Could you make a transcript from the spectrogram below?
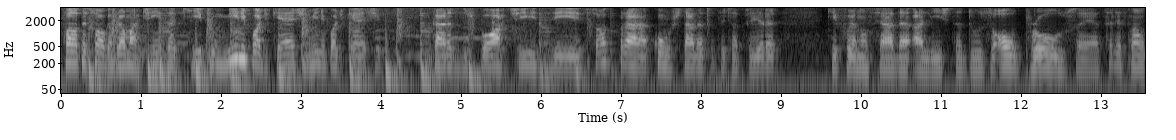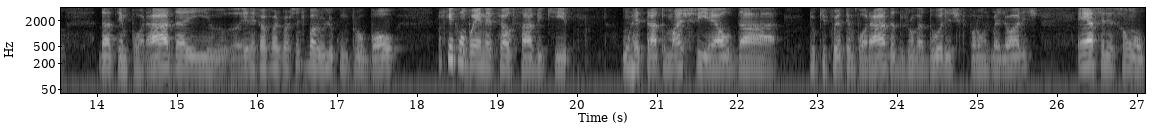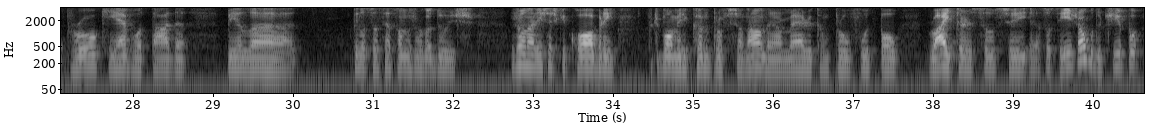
Fala pessoal, Gabriel Martins aqui para um mini podcast, mini podcast cara dos esportes. E só para constar nessa sexta-feira que foi anunciada a lista dos All Pros, é, a seleção da temporada. E a NFL faz bastante barulho com o Pro Bowl, mas quem acompanha a NFL sabe que um retrato mais fiel da do que foi a temporada, dos jogadores que foram os melhores, é a seleção All Pro, que é votada pela, pela Associação dos, dos Jornalistas que cobrem futebol americano profissional, né? American Pro Football Writers Association, algo do tipo.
